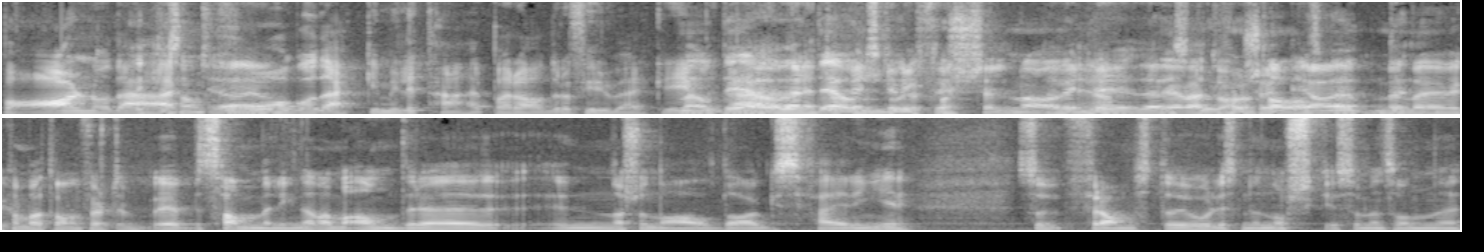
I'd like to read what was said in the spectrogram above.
barn, og det er tog, Ja, ja. og det er ikke militærparader og fyrverkeri. Men det er jo, den store viktig. forskjellen. Da. Det er veldig- det er vet stor forskjell. Ja, men, men vi kan bare ta den først. Sammenligna med andre nasjonaldagsfeiringer, så framstår jo liksom det norske som en sånn eh,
